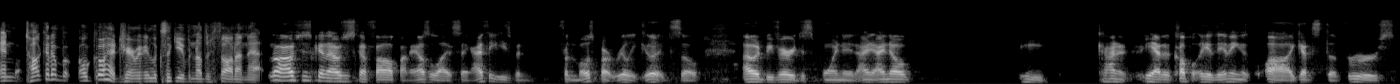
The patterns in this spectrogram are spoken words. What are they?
and talking about, oh, go ahead, Jeremy. It looks like you have another thought on that. No, I was just gonna, I was just gonna follow up on Alzolay saying I think he's been, for the most part, really good. So I would be very disappointed. I, I know he kind of he had a couple he had the inning uh, against the Brewers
